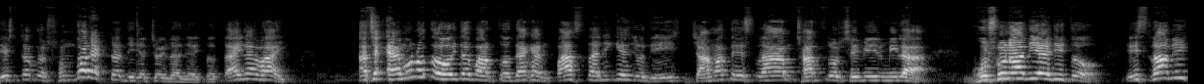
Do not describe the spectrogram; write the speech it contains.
দেশটা তো সুন্দর একটা দিকে চলে যাইতো, তাই না ভাই? আচ্ছা এমনও তো হইতে পারতো। দেখেন, পাঁচ তারিখে যদি জামাতে ইসলাম ছাত্র শিবির মিলা ঘোষণা দিয়ে দিত ইসলামিক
